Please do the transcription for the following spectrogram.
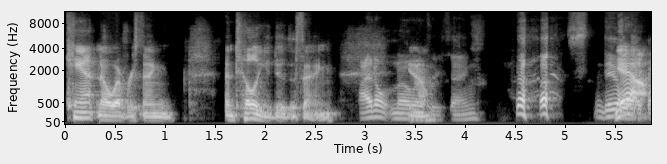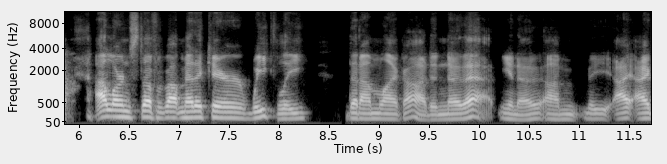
can't know everything until you do the thing. I don't know, you know? everything. yeah. Like, I learned stuff about Medicare weekly that I'm like, oh, I didn't know that. You know, um, I, I,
